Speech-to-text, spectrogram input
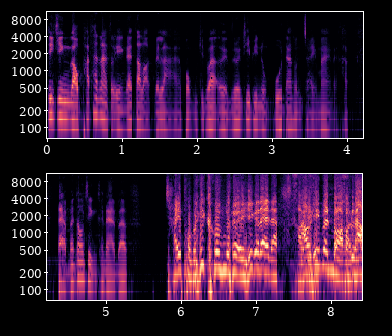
จริงๆ เราพัฒนาตัวเองได้ตลอดเวลา ผมคิดว่าเออเรื่องที่พี่หนุ่มพูดน่าสนใจมากนะครับ แต่ไม่ต้องถึงขนาดแบบ ใช้ผมให้คุ้มเลยก็ได้นะเอาที่มันเหมาะกับเรา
